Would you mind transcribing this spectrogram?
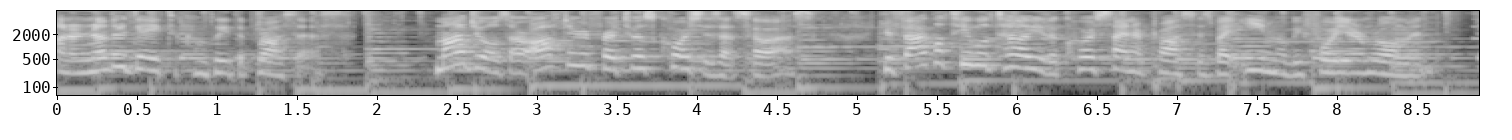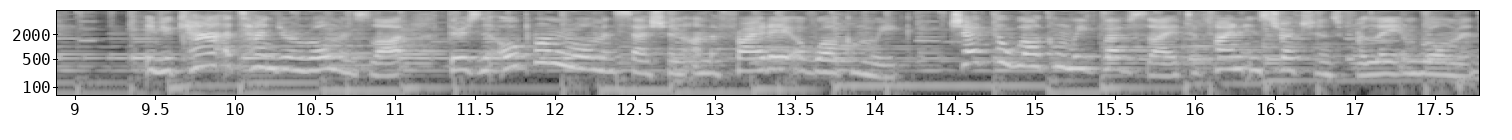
on another day to complete the process. Modules are often referred to as courses at SOAS. Your faculty will tell you the course sign-up process by email before your enrollment. If you can't attend your enrollment slot, there is an open enrollment session on the Friday of Welcome Week. Check the Welcome Week website to find instructions for late enrollment.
